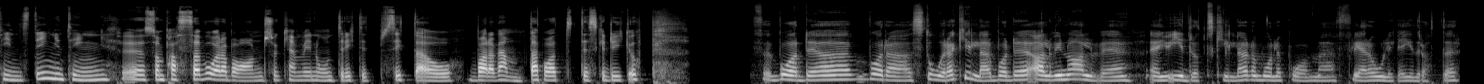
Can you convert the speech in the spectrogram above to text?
finns det ingenting eh, som passar våra barn så kan vi nog inte riktigt sitta och bara vänta på att det ska dyka upp. För båda våra stora killar, både Alvin och Alve, är ju idrottskillar. De håller på med flera olika idrotter.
